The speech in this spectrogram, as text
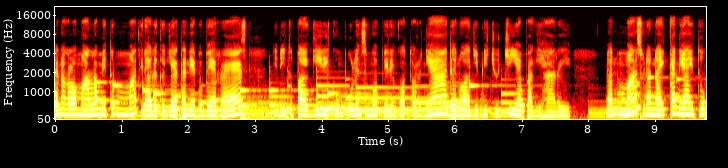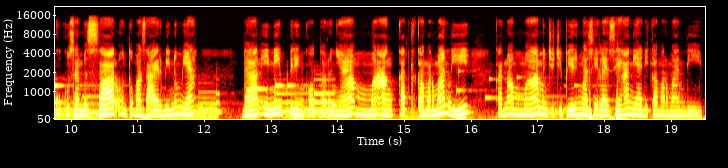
Karena kalau malam itu emak tidak ada kegiatan ya beberes. Jadi itu pagi dikumpulin semua piring kotornya dan wajib dicuci ya pagi hari. Dan emak sudah naikkan ya itu kukusan besar untuk masa air minum ya. Dan ini piring kotornya emak angkat ke kamar mandi karena emak mencuci piring masih lesehan ya di kamar mandi.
